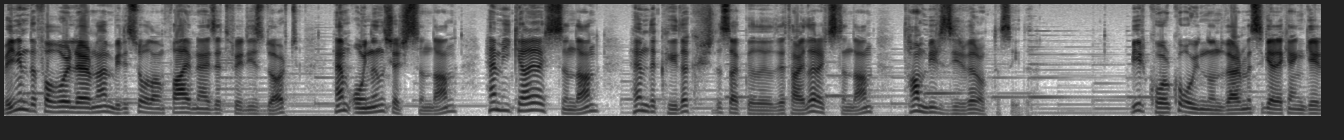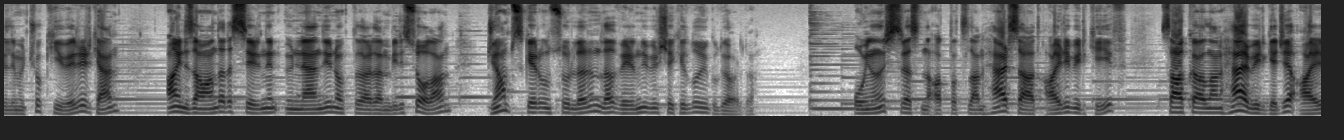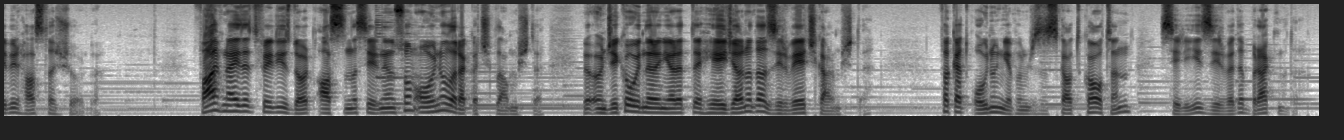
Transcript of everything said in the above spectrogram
Benim de favorilerimden birisi olan Five Nights at Freddy's 4 hem oynanış açısından hem hikaye açısından hem de kıyıda köşede sakladığı detaylar açısından tam bir zirve noktasıydı. Bir korku oyununun vermesi gereken gerilimi çok iyi verirken aynı zamanda da serinin ünlendiği noktalardan birisi olan jumpscare unsurlarını da verimli bir şekilde uyguluyordu. Oynanış sırasında atlatılan her saat ayrı bir keyif, sağ kalan her bir gece ayrı bir has taşıyordu. Five Nights at Freddy's 4 aslında serinin son oyunu olarak açıklanmıştı ve önceki oyunların yarattığı heyecanı da zirveye çıkarmıştı. Fakat oyunun yapımcısı Scott Colton seriyi zirvede bırakmadı.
